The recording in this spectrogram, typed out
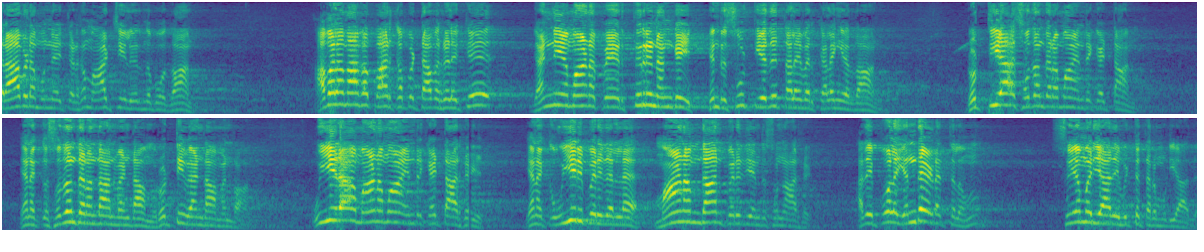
திராவிட முன்னேற்றம் ஆட்சியில் இருந்தபோதுதான். அவலமாக பார்க்கப்பட்ட அவர்களுக்கு கண்ணியமான பெயர் திருநங்கை என்று சூட்டியது தலைவர் கலைஞர் தான். ரொட்டியா சுதந்திரமா என்று கேட்டான். எனக்கு சுதந்திரம் தான் வேண்டாம் ரொட்டி வேண்டாம் என்றான். உயிரா மானமா என்று கேட்டார்கள். எனக்கு உயிர் பெரிதல்ல மானம்தான் பெரிது என்று சொன்னார்கள். அதே போல எந்த இடத்திலும் சுயமரியாதை விட்டு தர முடியாது.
